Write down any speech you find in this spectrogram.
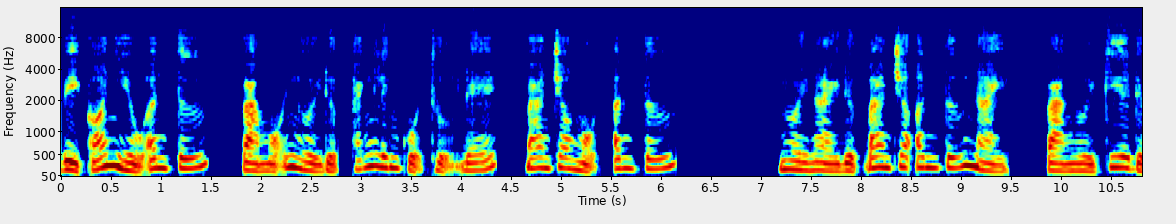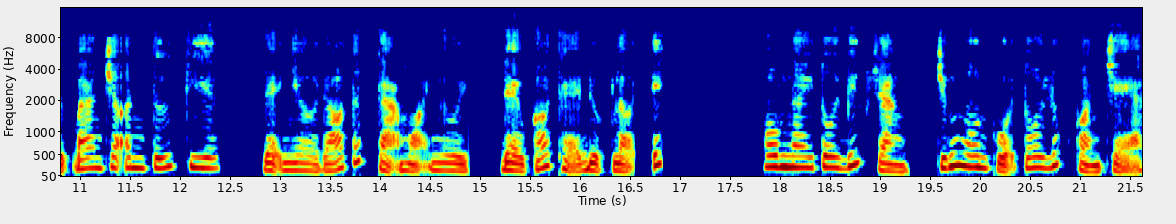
vì có nhiều ân tứ và mỗi người được thánh linh của Thượng Đế ban cho một ân tứ người này được ban cho ân tứ này và người kia được ban cho ân tứ kia, để nhờ đó tất cả mọi người đều có thể được lợi ích. Hôm nay tôi biết rằng chứng ngôn của tôi lúc còn trẻ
